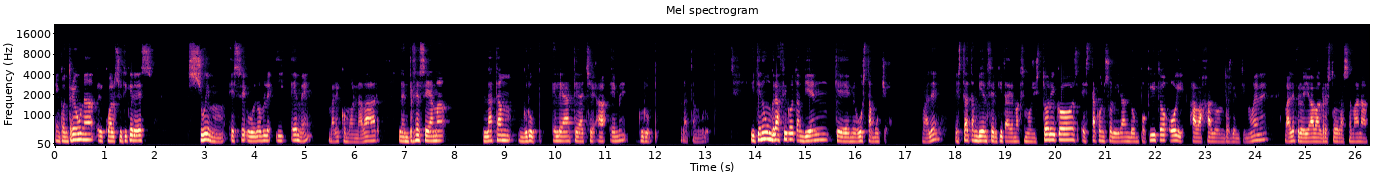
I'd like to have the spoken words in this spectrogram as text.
Encontré una, el cual su ticker es SWIM, S-W-I-M, ¿vale? Como nadar. La empresa se llama Latam Group, L-A-T-H-A-M Group, Latam Group. Y tiene un gráfico también que me gusta mucho, ¿vale? Está también cerquita de máximos históricos, está consolidando un poquito. Hoy ha bajado un 2,29, ¿vale? Pero llevaba el resto de la semana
